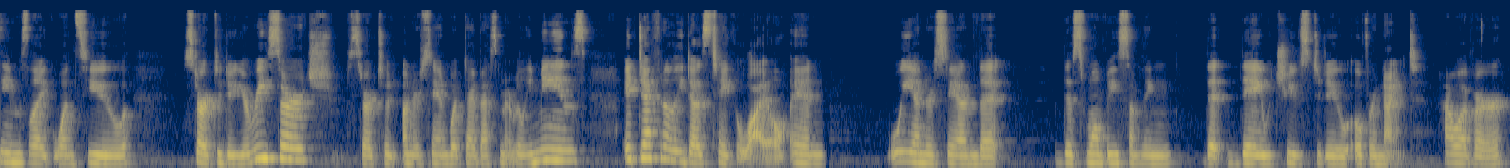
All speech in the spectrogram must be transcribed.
Seems like once you start to do your research, start to understand what divestment really means, it definitely does take a while and we understand that this won't be something that they choose to do overnight. However,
